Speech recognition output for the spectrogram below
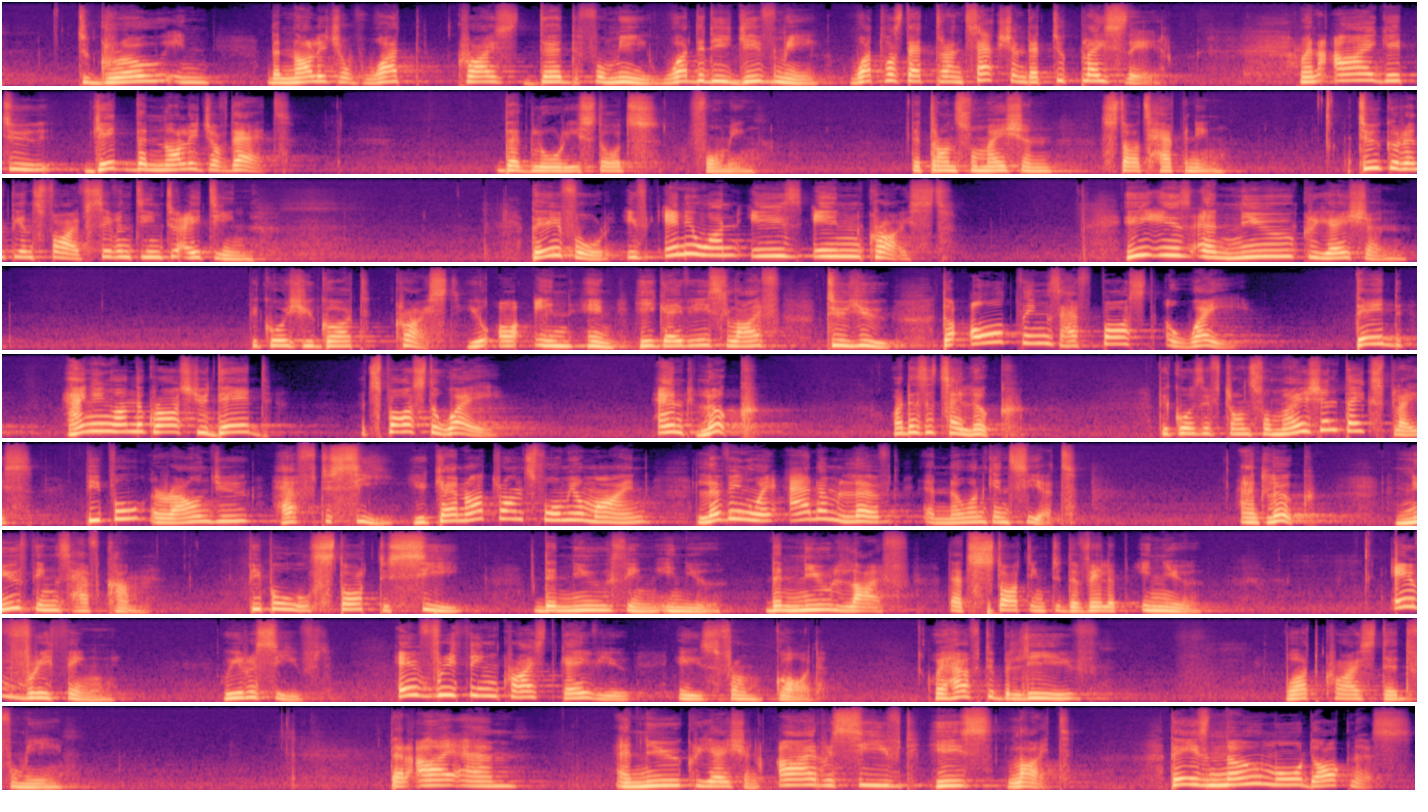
to grow in the knowledge of what Christ did for me. What did He give me? What was that transaction that took place there? When I get to get the knowledge of that, the glory starts forming. The transformation starts happening. 2 Corinthians 5 17 to 18. Therefore, if anyone is in Christ, he is a new creation because you got Christ. You are in him. He gave his life to you. The old things have passed away, dead, hanging on the cross, you're dead. It's passed away. And look. What does it say, look? Because if transformation takes place, people around you have to see. You cannot transform your mind living where Adam lived and no one can see it. And look, new things have come. People will start to see the new thing in you, the new life that's starting to develop in you. Everything we received, everything Christ gave you is from God. We have to believe what Christ did for me. That I am a new creation. I received His light. There is no more darkness.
